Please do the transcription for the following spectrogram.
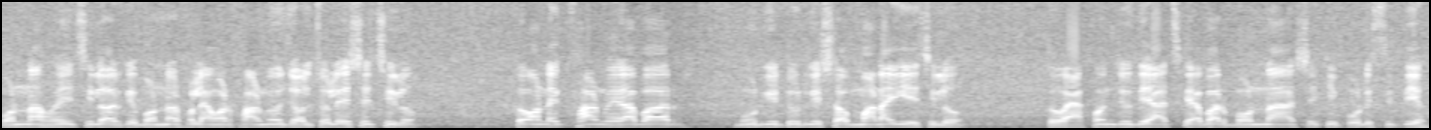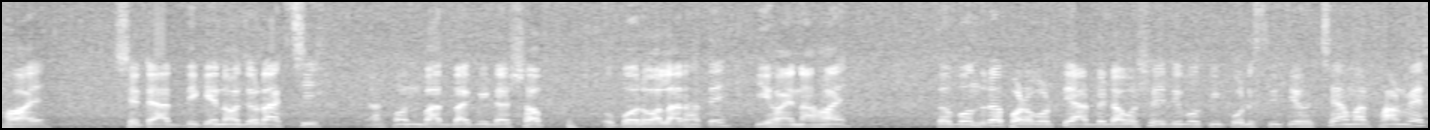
বন্যা হয়েছিল আর কি, বন্যার ফলে আমার ফার্মেও জল চলে এসেছিল। তো অনেক ফার্মে আবার মুরগি টুরগি সব মারা গিয়েছিল। তো এখন যদি আজকে আবার বন্যা আসে, কি পরিস্থিতি হয় সেটার দিকে নজর রাখছি। এখন বাদ বাকিটা সব উপরওয়ালার হাতে, কি হয় না হয়। তো বন্ধুরা, পরবর্তী আপডেট অবশ্যই দিব কি পরিস্থিতি হচ্ছে আমার ফার্মের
